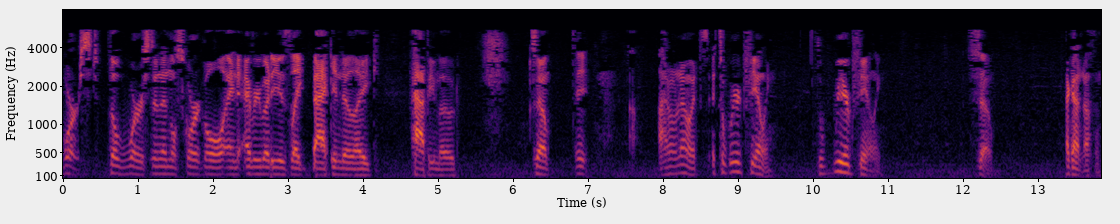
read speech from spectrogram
worst, the worst. And then they'll score a goal, and everybody is like back into like happy mode. So it, I don't know. It's it's a weird feeling. It's a weird feeling. So, I got nothing.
